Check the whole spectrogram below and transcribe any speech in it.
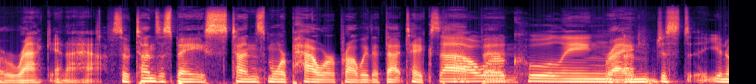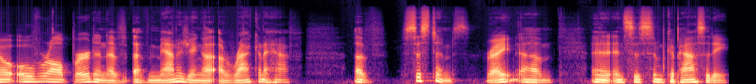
a rack and a half. So tons of space, tons more power probably that that takes up. power, cooling, Right. um, just you know overall burden of, of managing a, a rack and a half of systems, right? Um, and, and system capacity.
